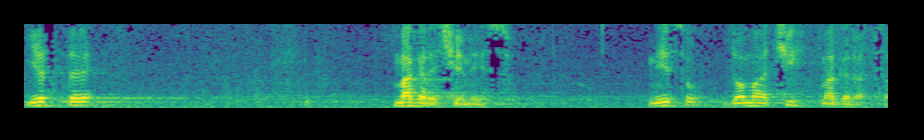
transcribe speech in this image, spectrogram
jeste magareće meso. Meso domaćih magaraca.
